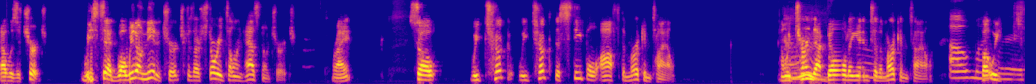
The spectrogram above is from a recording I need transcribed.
that was a church. We said, well, we don't need a church because our storytelling has no church, right? So we took we took the steeple off the mercantile, and we turned that building into the mercantile. Oh my But we- word.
